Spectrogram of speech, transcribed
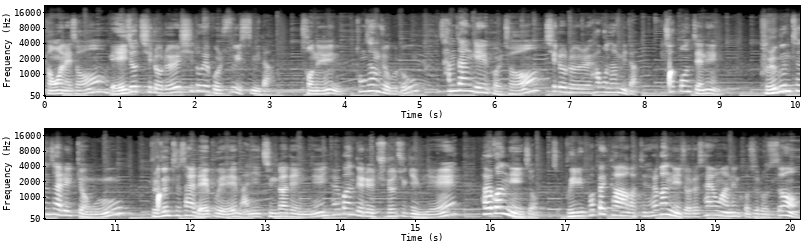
병원에서 레이저 치료를 시도해 볼 수 있습니다. 저는 통상적으로 3단계에 걸쳐 치료를 하곤 합니다. 첫 번째는 붉은 튼살일 경우 붉은 튼살 내부에 많이 증가되어 있는 혈관들을 줄여주기 위해 혈관 레이저, 즉 브이빙 퍼펙타 같은 혈관 레이저를 사용하는 것으로서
